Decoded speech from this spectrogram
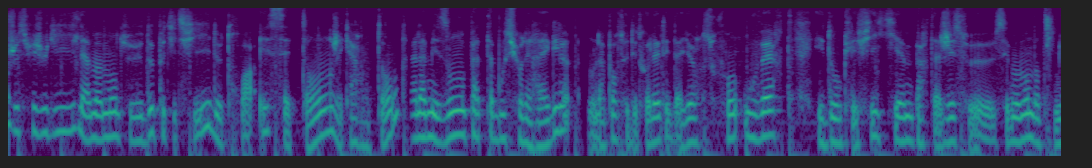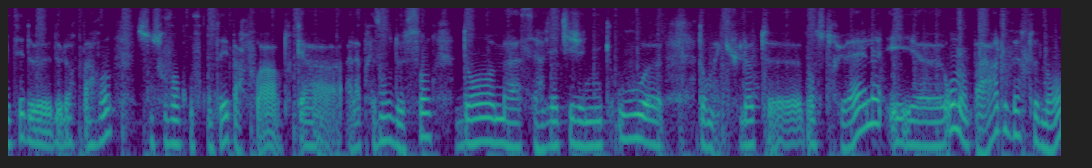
je suis Julie, la maman de deux petites filles de 3 et 7 ans, j'ai 40 ans. À la maison, pas de tabou sur les règles. La porte des toilettes est d'ailleurs souvent ouverte et donc les filles qui aiment partager ces moments d'intimité de, leurs parents sont souvent confrontées parfois, en tout cas, à la présence de sang dans ma serviette hygiénique ou euh, dans ma culotte euh, menstruelle et euh, on en parle ouvertement.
